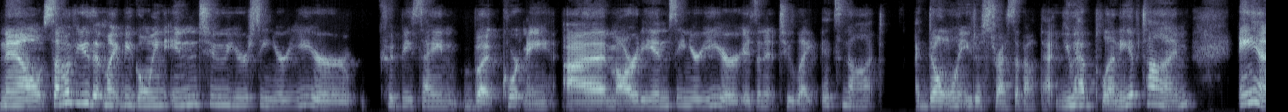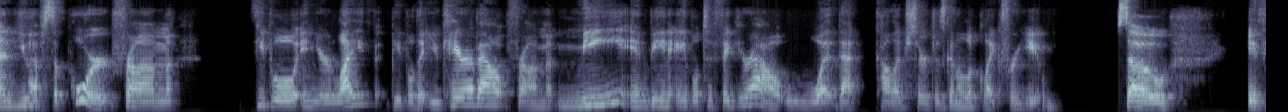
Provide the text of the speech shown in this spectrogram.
Now, some of you that might be going into your senior year could be saying, but Courtney, I'm already in senior year. Isn't it too late? It's not. I don't want you to stress about that. You have plenty of time and you have support from people in your life, people that you care about, from me in being able to figure out what that college search is going to look like for you. So, if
